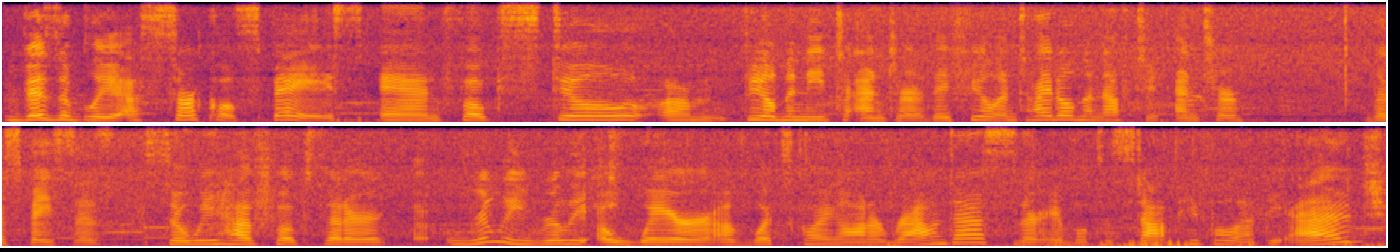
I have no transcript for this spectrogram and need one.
visibly a circle space, and folks still um, feel the need to enter. They feel entitled enough to enter the spaces. So we have folks that are really, really aware of what's going on around us. They're able to stop people at the edge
